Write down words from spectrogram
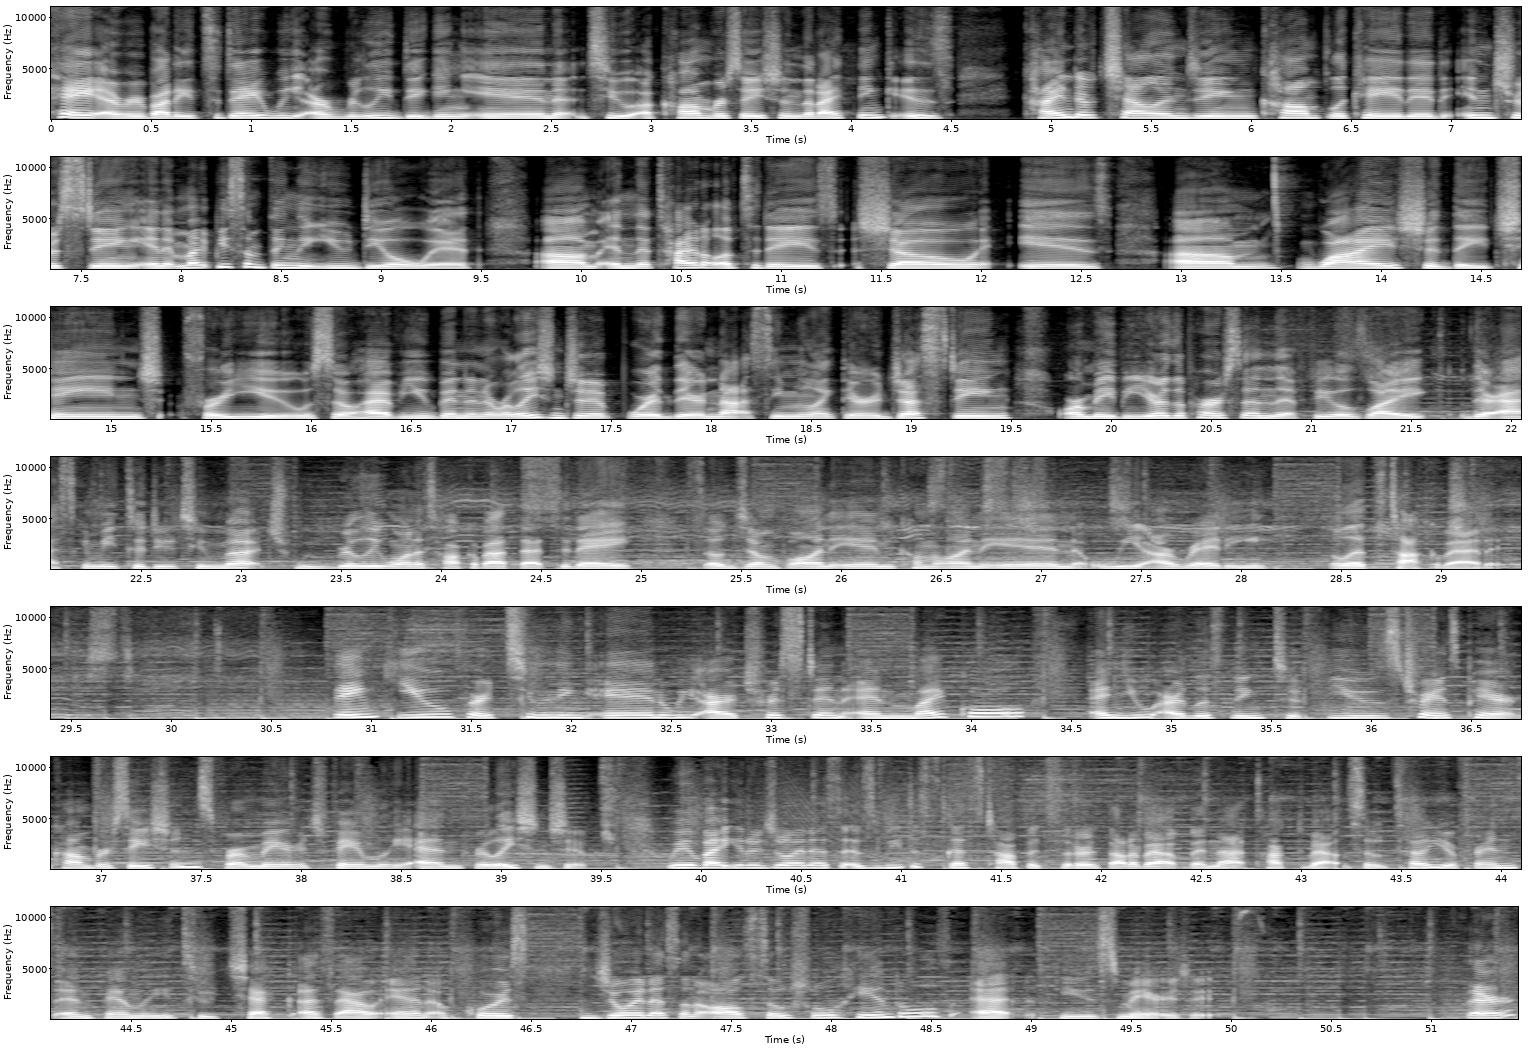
Hey, everybody. Today we are really digging in to a conversation that I think is kind of challenging, complicated, interesting, and it might be something that you deal with. Um, and the title of today's show is um, Why Should They Change for You? So, have you been in a relationship where they're not seeming like they're adjusting, or maybe you're the person that feels like they're asking me to do too much? We really want to talk about that today. So, jump on in, come on in. We are ready. So, let's talk about it. Thank you for tuning in. We are Tristin and Michael, and you are listening to Fused Transparent Conversations for Marriage, Family, and Relationships. We invite you to join us as we discuss topics that are thought about but not talked about. So tell your friends and family to check us out, and of course, join us on all social handles at Fused Marriages. Sir?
